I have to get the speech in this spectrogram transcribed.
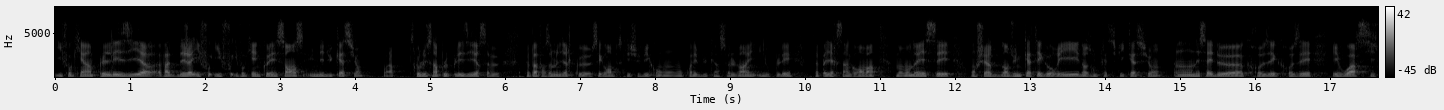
Il faut qu'il y ait un plaisir. Enfin, déjà, il faut, il faut, il faut qu'il y ait une connaissance, une éducation. Voilà. Parce que le simple plaisir, ça ça veut pas forcément dire que c'est grand, parce qu'il suffit qu'on ait bu qu'un seul vin, il, nous plaît. Ça veut pas dire que c'est un grand vin. À un moment donné, on cherche dans une catégorie, dans une classification, on essaye de euh, creuser, creuser et voir si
